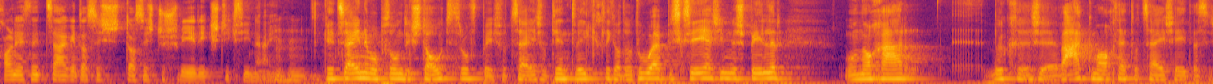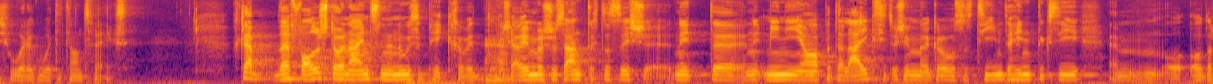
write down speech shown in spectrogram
kann ich jetzt nicht sagen, das ist, das ist der schwierigste gewesen, nein. Mhm. Gibt es einen, wo besonders stolz drauf bist, wo du sagst, wo die Entwicklung, oder du etwas gesehen hast in einem Spieler, der nachher äh, wirklich einen Weg gemacht hat, wo du sagst, hey, das war ein guter Transfer gewesen? Ich glaube, wäre falsch, da einen Einzelnen rauspicken, weil das ist auch immer schlussendlich, das ist äh, nicht, äh, nicht meine Arbeit allein gewesen, da war immer ein grosses Team dahinter gewesen, ähm, oder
